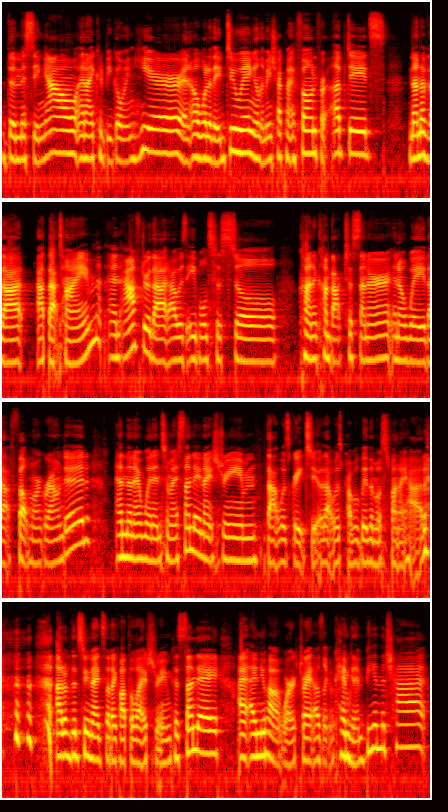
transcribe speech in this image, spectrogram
the missing out and I could be going here and oh what are they doing and let me check my phone for updates. None of that at that time. And after that, I was able to still kind of come back to center in a way that felt more grounded and then I went into my Sunday night stream. That was great too. That was probably the most fun I had out of the two nights that I caught the live stream. Because Sunday, I, I knew how it worked, right? I was like, okay, I'm going to be in the chat.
